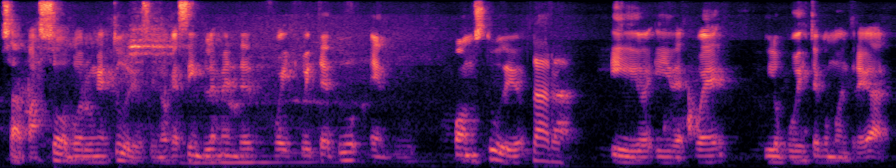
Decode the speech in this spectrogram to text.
o sea, pasó por un estudio, sino que simplemente fue, fuiste tú en tu home studio Claro. y, y después lo pudiste como entregar.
